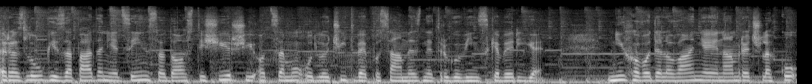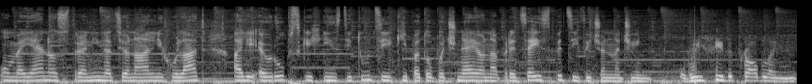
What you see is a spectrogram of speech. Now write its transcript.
Razlogi za padanje cen so dosti širši od samo odločitve posamezne trgovinske verige. Njihovo delovanje je namreč lahko omejeno strani nacionalnih vlad ali evropskih institucij, ki pa to počnejo na precej specifičen način. Problem,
